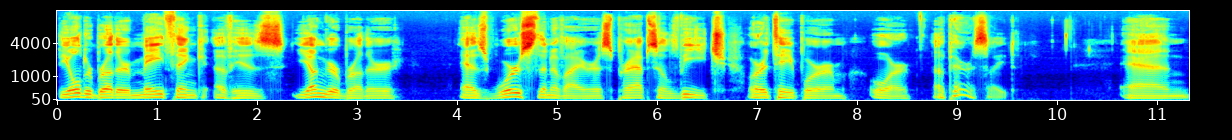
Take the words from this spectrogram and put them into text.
the older brother may think of his younger brother as worse than a virus, perhaps a leech or a tapeworm or a parasite. And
